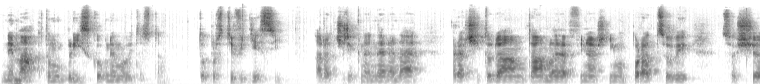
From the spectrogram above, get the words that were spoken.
nemá k tomu blízko k nemovitostem, to prostě vyděsí a radši řekne ne, ne, ne, radši to dám tamhle finančnímu poradcovi, což eh,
